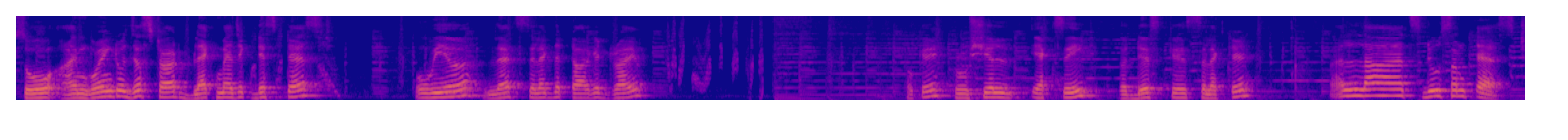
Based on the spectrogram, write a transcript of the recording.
so I'm going to just start Blackmagic disk test. Over here let's select the target drive. Okay crucial x8 the disk is selected. And let's do some test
